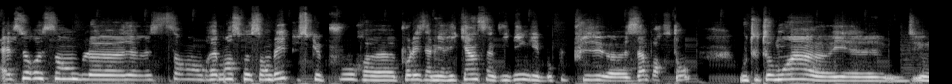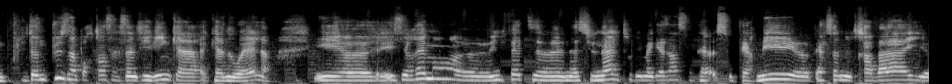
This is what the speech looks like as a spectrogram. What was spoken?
elles se ressemblent euh, sans vraiment se ressembler, puisque pour euh, pour les Américains, Thanksgiving est beaucoup plus euh, important, ou tout au moins on donne plus d'importance à Thanksgiving qu'à Noël. Et, et c'est vraiment une fête nationale. Tous les magasins sont, sont fermés, personne ne travaille,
